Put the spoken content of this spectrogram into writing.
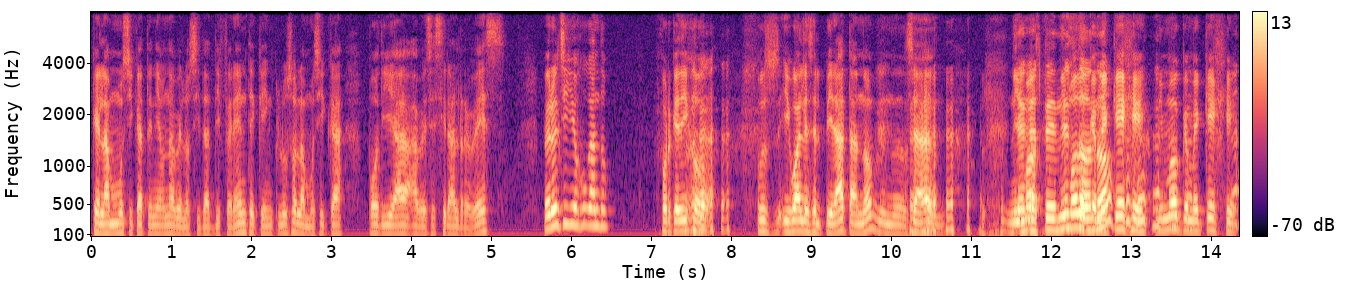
que la música tenía una velocidad diferente, que incluso la música podía a veces ir al revés. Pero él siguió jugando. Porque dijo, pues igual es el pirata, ¿no? O sea, ni, mo- esto, modo que ¿no? me queje, ni modo que me queje.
